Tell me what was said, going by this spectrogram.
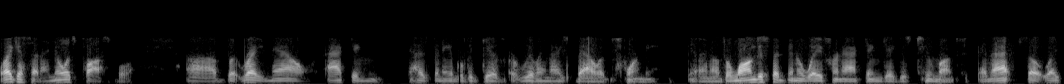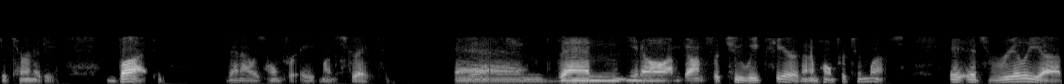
like I said, I know it's possible, uh, but right now acting has been able to give a really nice balance for me. You know, the longest I've been away for an acting gig is two months, and that felt like eternity. But then I was home for eight months straight. And then, you know, I'm gone for two weeks here, then I'm home for two months. It, it's really a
